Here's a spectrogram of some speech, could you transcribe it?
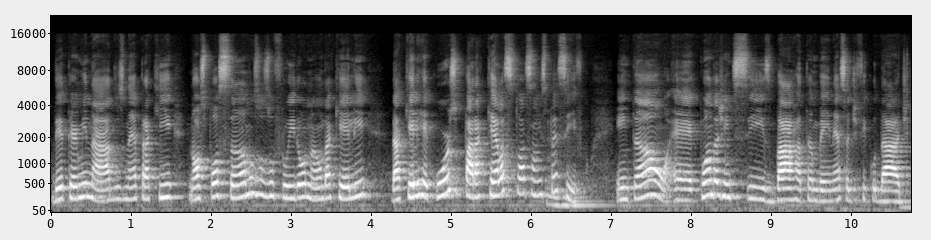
determinados, né, para que nós possamos usufruir ou não daquele daquele recurso para aquela situação específica. Uhum. Então, é, quando a gente se esbarra também nessa dificuldade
